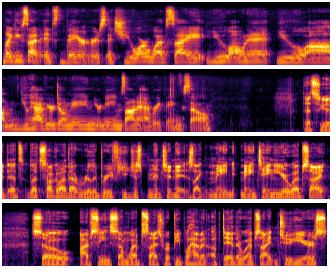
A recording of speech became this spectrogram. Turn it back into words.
like you said, it's theirs. It's your website. You own it. You um you have your domain, your name's on it, everything. So That's good. That's, let's talk about that really brief. You just mentioned it is like main, maintaining your website. So I've seen some websites where people haven't updated their website in two years,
